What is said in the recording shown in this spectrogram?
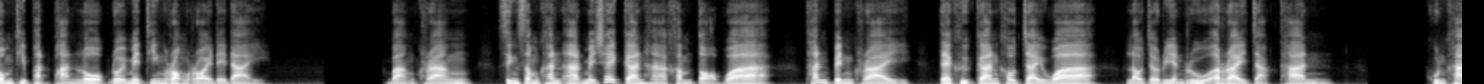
ลมที่พัดผ่านโลกโดยไม่ทิ้งร่องรอยใด ๆ บางครั้ง สิ่งสำคัญอาจไม่ใช่การหาคำตอบว่า ท่านเป็นใคร แต่คือการเข้าใจว่า เราจะเรียนรู้อะไรจากท่าน คุณค่า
